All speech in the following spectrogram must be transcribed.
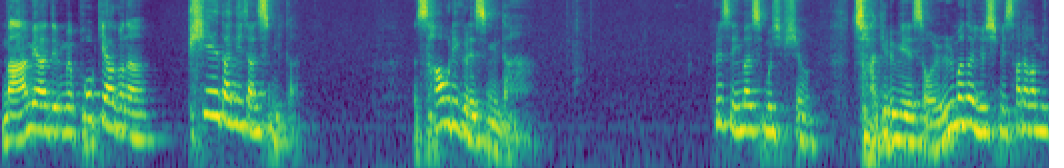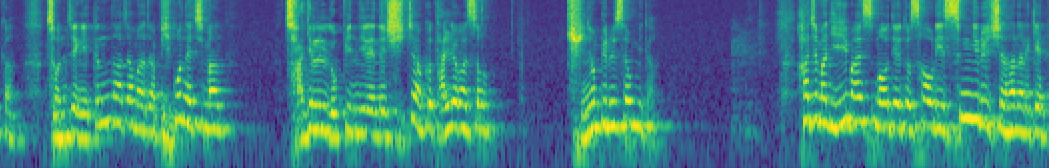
마음에 안 들면 포기하거나 피해 다니지 않습니까? 사울이 그랬습니다. 그래서 이 말씀 보십시오. 자기를 위해서 얼마나 열심히 살아갑니까? 전쟁이 끝나자마자 피곤했지만 자기를 높인 일에는 쉬지 않고 달려가서 기념비를 세웁니다. 하지만 이 말씀 어디에도 사울이 승리를 주신 하나님께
